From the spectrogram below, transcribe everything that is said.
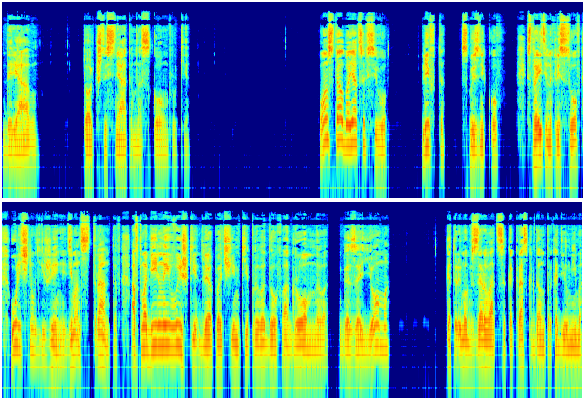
дырявым, только что снятым носком в руке. Он стал бояться всего — лифта, сквозняков, строительных лесов, уличного движения, демонстрантов, автомобильной вышки для починки проводов, огромного газоема, который мог взорваться как раз, когда он проходил мимо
